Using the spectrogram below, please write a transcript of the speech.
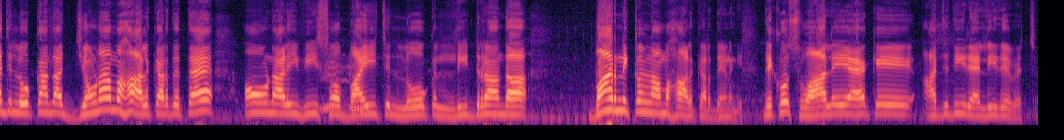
ਅੱਜ ਲੋਕਾਂ ਦਾ ਜਿਉਣਾ ਮਹਾਲ ਕਰ ਦਿੱਤਾ ਹੈ। ਆਉਣ ਵਾਲੀ 2022 ਚ ਲੋਕ ਲੀਡਰਾਂ ਦਾ ਬਾਹਰ ਨਿਕਲਣਾ ਮਹਾਲ ਕਰ ਦੇਣਗੇ। ਦੇਖੋ, ਸਵਾਲ ਇਹ ਹੈ ਕਿ ਅੱਜ ਦੀ ਰੈਲੀ ਦੇ ਵਿੱਚ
